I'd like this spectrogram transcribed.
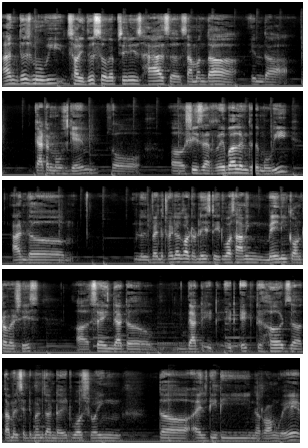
And this movie, sorry, this uh, web series has uh, Samantha in the cat and mouse game. So uh, she's a rebel in the movie, and um, when the trailer got released, it was having many controversies, uh, saying that uh, that it it, it hurts uh, Tamil sentiments and it was showing the LTT in a wrong way.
